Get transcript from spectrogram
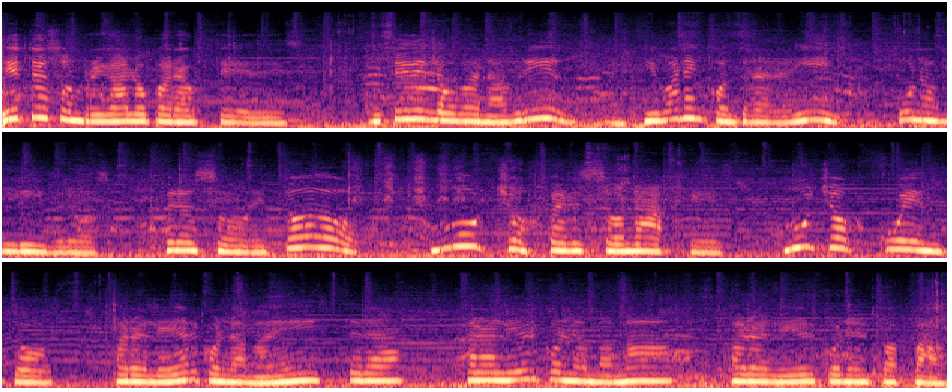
Este es un regalo para ustedes. Ustedes lo van a abrir y van a encontrar ahí unos libros, pero sobre todo muchos personajes, muchos cuentos para leer con la maestra, para leer con la mamá, para leer con el papá.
